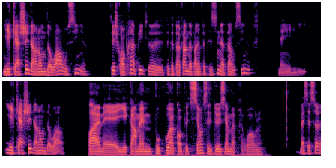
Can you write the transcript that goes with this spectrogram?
il est caché dans l'ombre de WoW aussi. là. Tu sais, je comprends, Pete, là. T'es un fan de Final Fantasy, Nathan aussi. là. Mais il est caché dans l'ombre de WoW. Ouais, mais il est quand même beaucoup en compétition. C'est le deuxième après WoW, là. Ben c'est ça,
